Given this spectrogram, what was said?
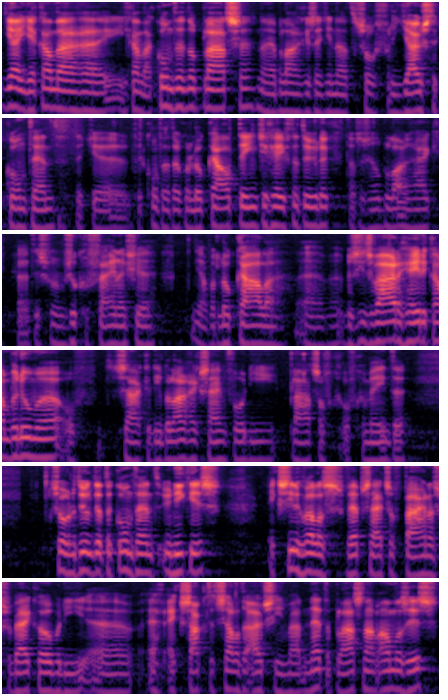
Ja, je kan, daar, uh, je kan daar content op plaatsen. Nou, belangrijk is dat je inderdaad zorgt voor de juiste content. Dat je de content ook een lokaal tintje geeft natuurlijk. Dat is heel belangrijk. Uh, het is voor een bezoeker fijn als je ja, wat lokale uh, bezienswaardigheden kan benoemen. Of zaken die belangrijk zijn voor die plaats of, gemeente. Zorg natuurlijk dat de content uniek is. Ik zie nog wel eens websites of pagina's voorbij komen die er exact hetzelfde uitzien, maar net de plaatsnaam anders is.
